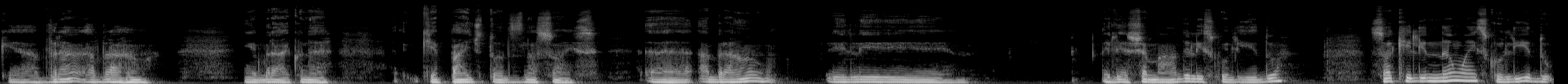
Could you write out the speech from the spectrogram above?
que é Avra, Abraham, em hebraico, né? Que é pai de todas as nações. É, Abraão, ele, ele é chamado, ele é escolhido, só que ele não é escolhido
